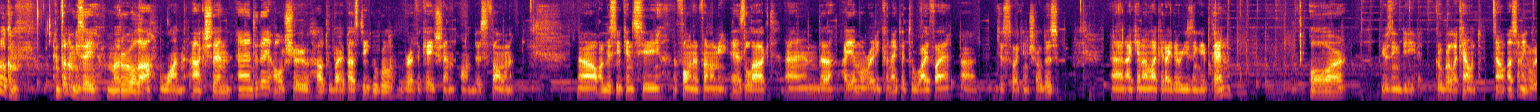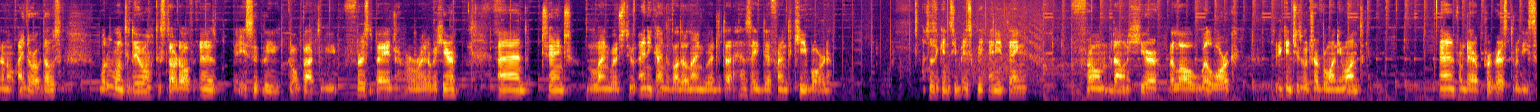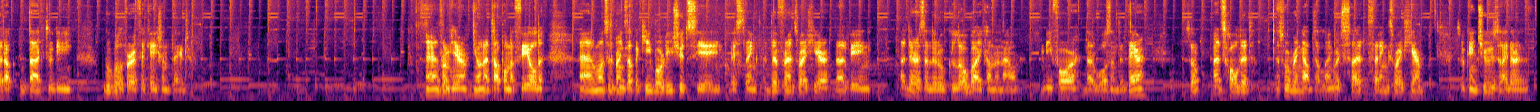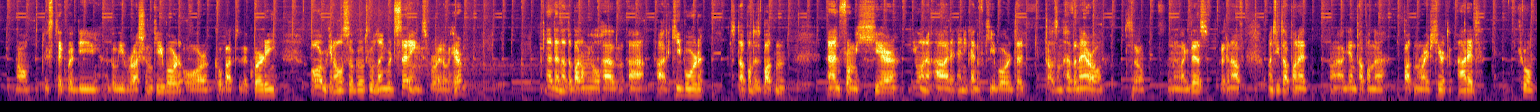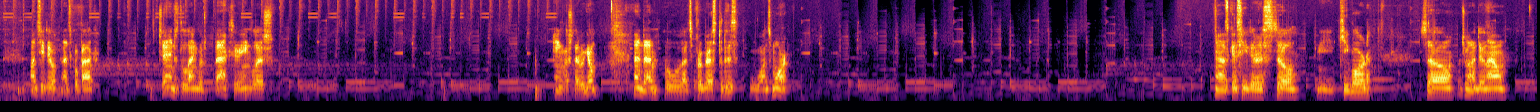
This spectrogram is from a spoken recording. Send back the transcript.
Welcome. In front of me is a Motorola One Action and today I'll show you how to bypass the Google verification on this phone. Now obviously you can see the phone in front of me is locked and uh, I am already connected to Wi-Fi uh, just so I can show this and I can unlock it either using a PIN or using the Google account. Now assuming we don't know either of those what we want to do to start off is basically go back to the first page right over here and change the language to any kind of other language that has a different keyboard. So as you can see basically anything from down here below will work. So you can choose whichever one you want and from there progress through the setup back to the Google verification page. And from here, you want to tap on the field. And once it brings up a keyboard, you should see a distinct difference right here. That being that there is a little globe icon now. Before, that wasn't there. So let's hold it. This will bring up the language settings right here. So you can choose either well, to stick with the, I believe, Russian keyboard or go back to the QWERTY. Or we can also go to language settings right over here. And then at the bottom, we will have uh, add a keyboard. Stop on this button and from here, you want to add any kind of keyboard that doesn't have an arrow. So something like this, good enough. Once you tap on it, uh, again tap on the button right here to add it. Cool. Once you do, let's go back. Change the language back to English. English, there we go. And then let's progress through this once more. As you can see, there is still the keyboard. So what you want to do now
